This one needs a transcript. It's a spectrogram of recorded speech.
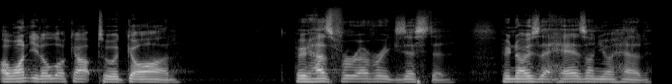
I want you to look up to a God who has forever existed, who knows the hairs on your head,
